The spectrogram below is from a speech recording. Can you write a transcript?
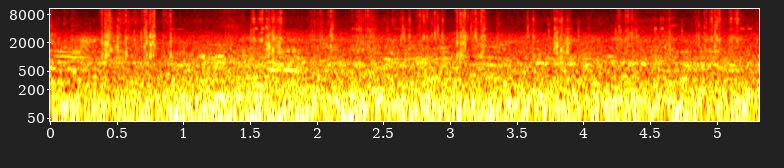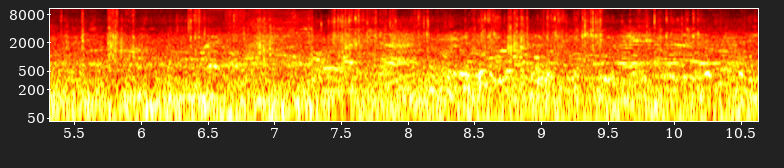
あ Thank you.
